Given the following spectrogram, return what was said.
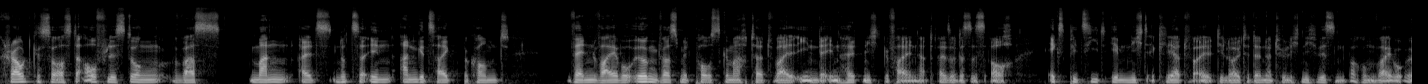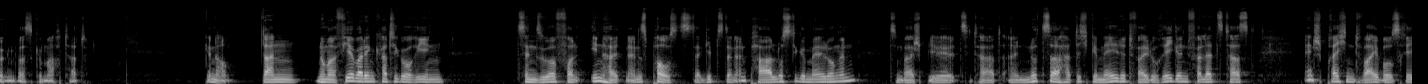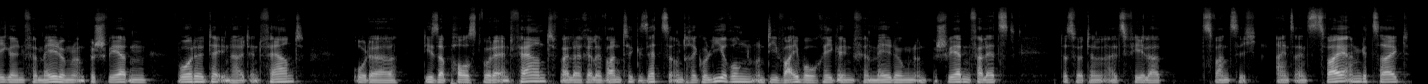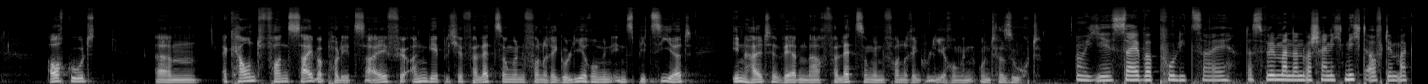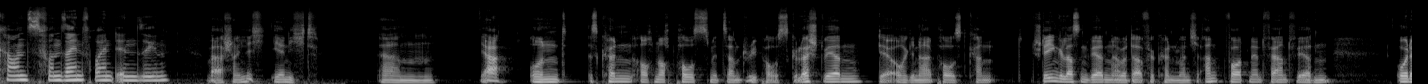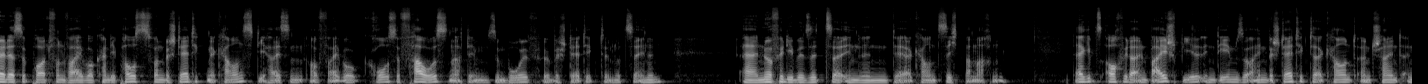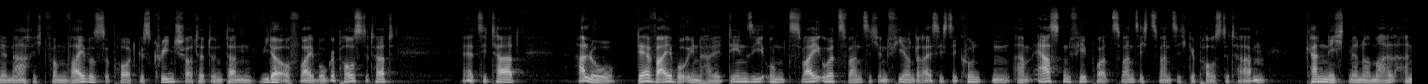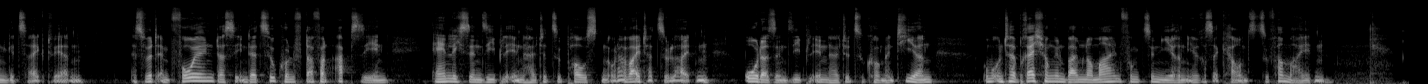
crowdgesourcete Auflistung, was man als Nutzerin angezeigt bekommt, wenn Weibo irgendwas mit Post gemacht hat, weil ihnen der Inhalt nicht gefallen hat. Also das ist auch explizit eben nicht erklärt, weil die Leute dann natürlich nicht wissen, warum Weibo irgendwas gemacht hat. Genau. Dann Nummer vier bei den Kategorien Zensur von Inhalten eines Posts. Da gibt es dann ein paar lustige Meldungen. Zum Beispiel, Zitat, ein Nutzer hat dich gemeldet, weil du Regeln verletzt hast. Entsprechend Weibos Regeln für Meldungen und Beschwerden wurde der Inhalt entfernt. Oder dieser Post wurde entfernt, weil er relevante Gesetze und Regulierungen und die Weibo-Regeln für Meldungen und Beschwerden verletzt. Das wird dann als Fehler 20112 angezeigt. Auch gut, ähm, Account von Cyberpolizei für angebliche Verletzungen von Regulierungen inspiziert. Inhalte werden nach Verletzungen von Regulierungen untersucht. Oh je, Cyberpolizei. Das will man dann wahrscheinlich nicht auf dem Accounts von seinen FreundInnen sehen. Wahrscheinlich eher nicht. Ähm, ja, und es können auch noch Posts mitsamt Reposts gelöscht werden. Der Originalpost kann stehen gelassen werden, aber dafür können manche Antworten entfernt werden. Oder der Support von Weibo kann die Posts von bestätigten Accounts, die heißen auf Weibo große Vs nach dem Symbol für bestätigte NutzerInnen, äh, nur für die BesitzerInnen der Accounts sichtbar machen. Da gibt es auch wieder ein Beispiel, in dem so ein bestätigter Account anscheinend eine Nachricht vom Weibo-Support gescreenshottet und dann wieder auf Weibo gepostet hat. Äh, Zitat: Hallo, der Weibo-Inhalt, den Sie um 2.20 Uhr und 34 Sekunden am 1. Februar 2020 gepostet haben, kann nicht mehr normal angezeigt werden. Es wird empfohlen, dass Sie in der Zukunft davon absehen, ähnlich sensible Inhalte zu posten oder weiterzuleiten oder sensible Inhalte zu kommentieren um Unterbrechungen beim normalen Funktionieren Ihres Accounts zu vermeiden.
